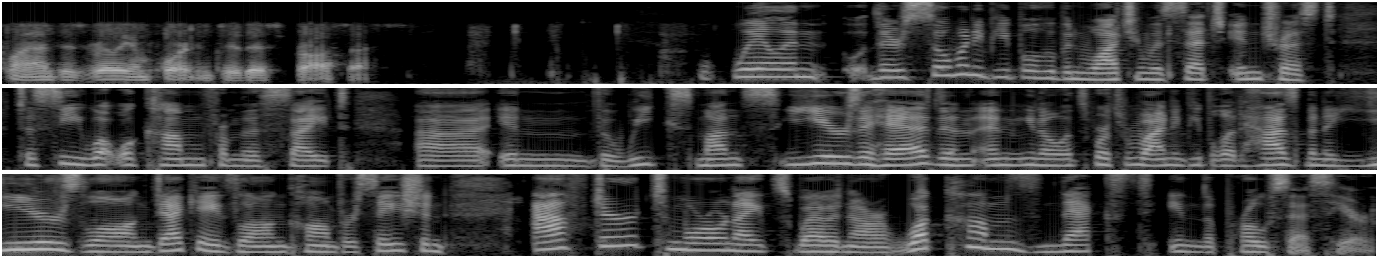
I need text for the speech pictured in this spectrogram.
plans is really important to this process. Waylon, there's so many people who've been watching with such interest to see what will come from the site uh, in the weeks, months, years ahead. And, and, you know, it's worth reminding people it has been a years long, decades long conversation. After tomorrow night's webinar, what comes next in the process here?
